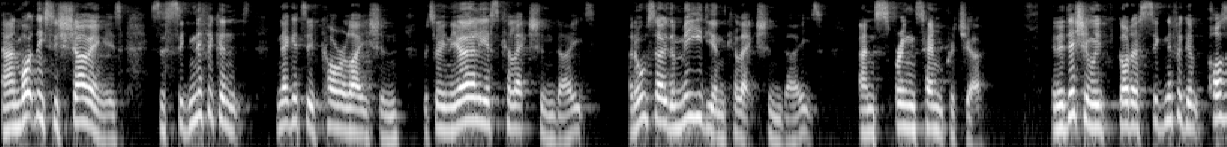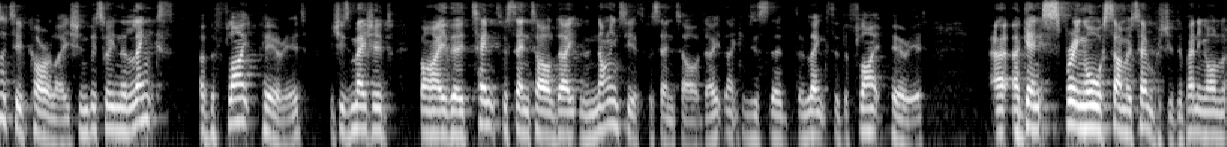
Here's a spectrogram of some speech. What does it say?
And what this is showing is it's a significant negative correlation between the earliest collection date and also the median collection date and spring temperature. In addition, we've got a significant positive correlation between the length of the flight period, which is measured by the 10th percentile date and the 90th percentile date, that gives us the, the length of the flight period, uh, against spring or summer temperature, depending on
